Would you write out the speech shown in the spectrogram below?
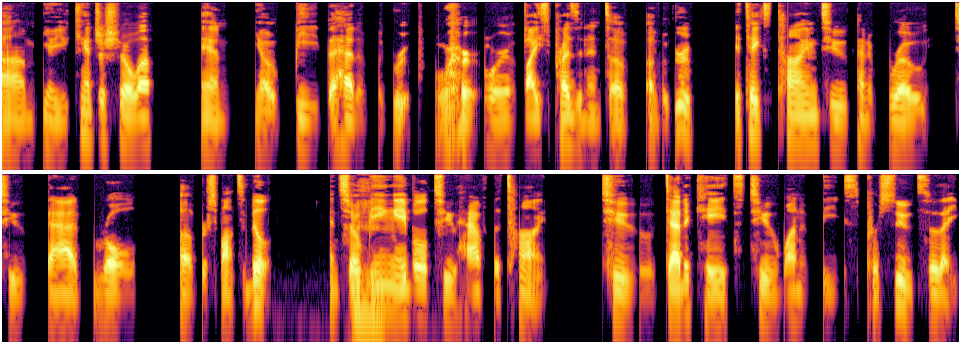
Um, you know, you can't just show up and you know be the head of a group or or a vice president of of a group. It takes time to kind of grow to that role of responsibility. And so Mhm. being able to have the time to dedicate to one of these pursuits so that you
